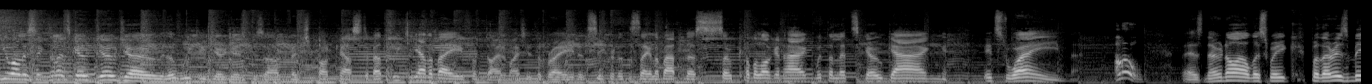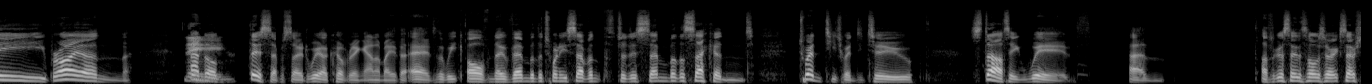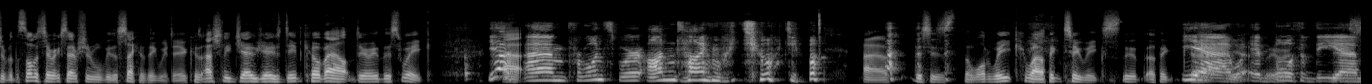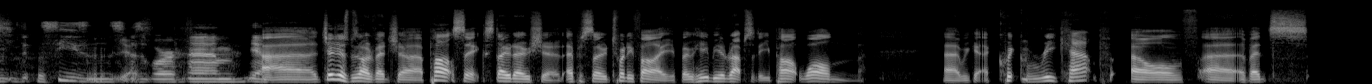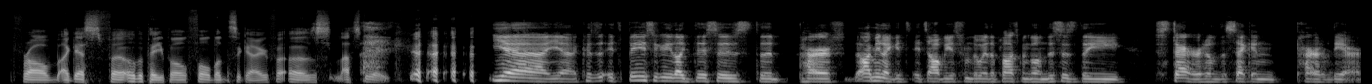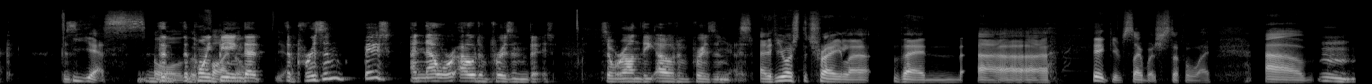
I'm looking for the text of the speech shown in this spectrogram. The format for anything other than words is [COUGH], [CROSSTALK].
You are listening to Let's Go JoJo, the weekly JoJo's Bizarre Adventure podcast about weekly anime from Dynamite in the Brain and Secret of the Sailor Madness. So come along and hang with the Let's Go gang. It's Dwayne. Hello. There's no Niall this week, but there is me, Brian. And on this episode, we are covering anime that aired the week of November the 27th to December the 2nd, 2022, starting with. Um, I was going to say the solitary exception, but the solitary exception will be the second thing we do because actually JoJo's did come out during this week. Yeah, um, for once we're on time [LAUGHS] with JoJo. Uh, this is the one week. Well, I think two weeks. I think. uh, yeah, uh, were- both of the, yes. um, the seasons, Yes. as it were. Um, yeah. Uh, JoJo's Bizarre Adventure, Part 6, Stone Ocean, Episode 25, Bohemian Rhapsody, Part 1. Uh, we get a quick recap of uh, events from, I guess, for other people, four months ago, for us last week. [LAUGHS] yeah, yeah, because it's basically like this is the part. I mean, like it's it's obvious from the way the plot's been going. This is the start of the second part of the arc. yes. the, or the point being that yeah. the prison bit, and now we're out of prison bit. So we're on the out of prison Yes. bit. And if you watch the trailer, then uh, [LAUGHS] it gives so much stuff away. Um, Mm.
